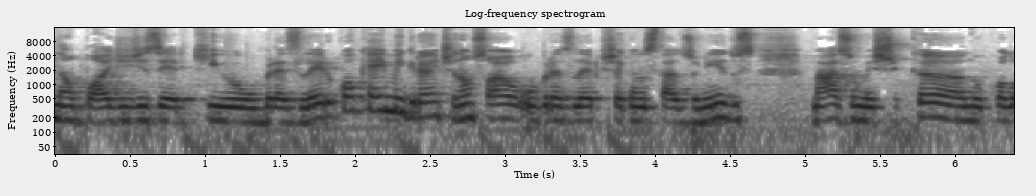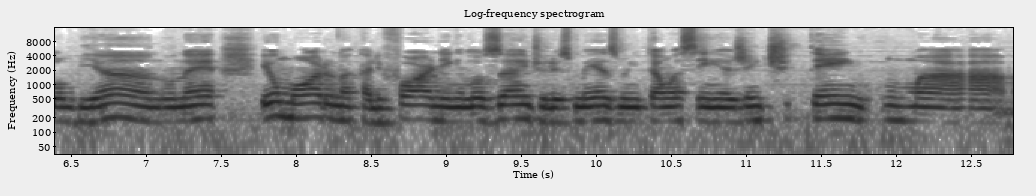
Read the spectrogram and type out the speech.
não pode dizer que o brasileiro, qualquer imigrante, não só o brasileiro que chega nos Estados Unidos, mas o mexicano, o colombiano, né? Eu moro na Califórnia, em Los Angeles mesmo, então assim, a gente tem uma,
